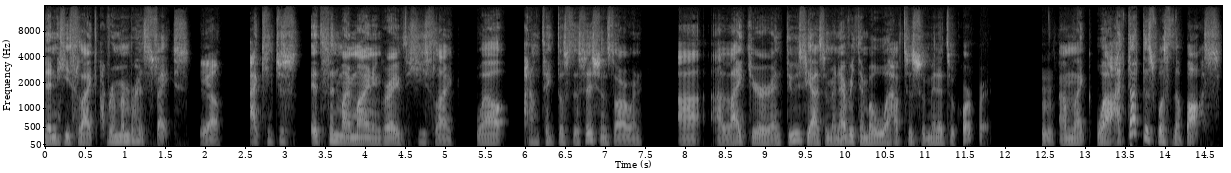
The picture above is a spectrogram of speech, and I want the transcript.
then he's like, I remember his face. Yeah. I can just it's in my mind engraved. He's like, Well, I don't take those decisions, Darwin. Uh, I like your enthusiasm and everything, but we'll have to submit it to corporate. Hmm. I'm like, well, I thought this was the boss.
